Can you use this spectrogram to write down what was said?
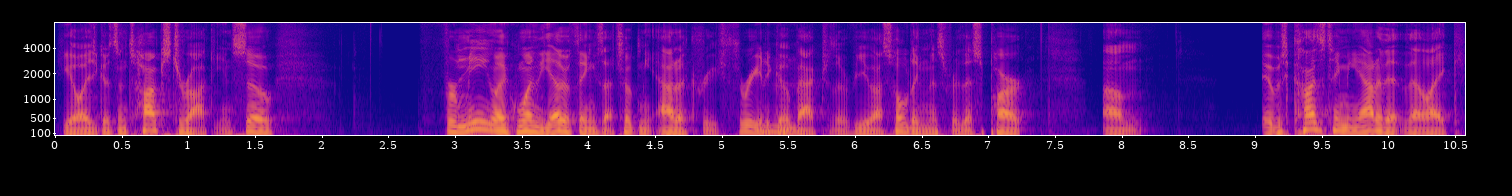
he always goes and talks to Rocky, and so for me, like one of the other things that took me out of Creed 3 to go back to the review, I was holding this for this part. Um, it was constantly taking me out of it that like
